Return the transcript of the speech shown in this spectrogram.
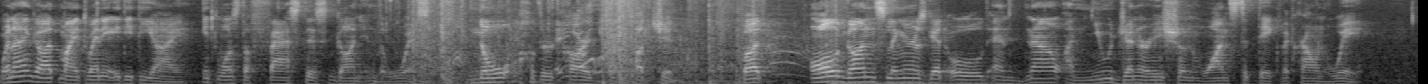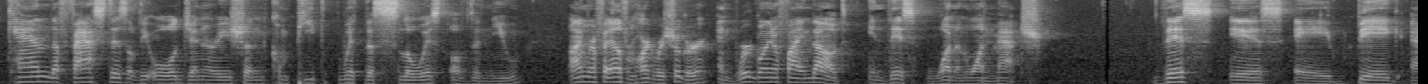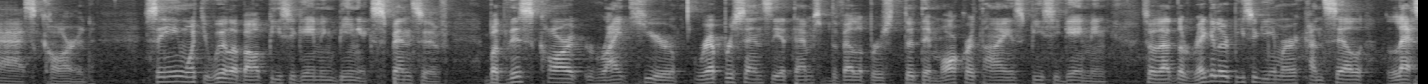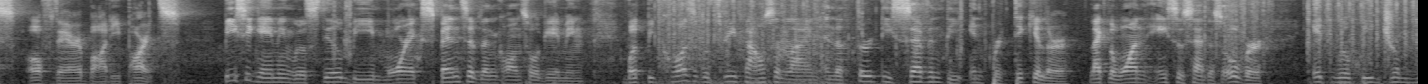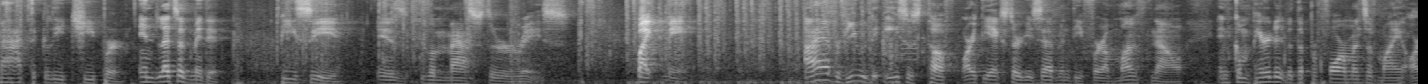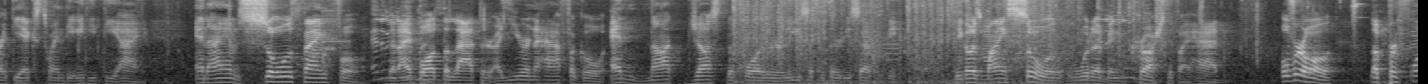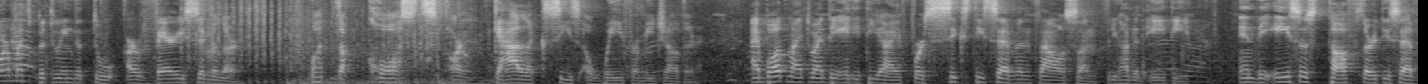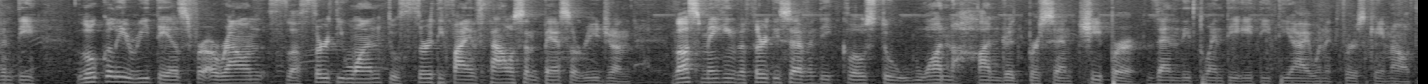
When I got my 2080 Ti, it was the fastest gun in the West. No other card could touch it. But all gunslingers get old and now a new generation wants to take the crown away. Can the fastest of the old generation compete with the slowest of the new? I'm Rafael from Hardware Sugar and we're going to find out in this one-on-one -on -one match. This is a big ass card. Saying what you will about PC gaming being expensive, but this card right here represents the attempts of developers to democratize PC gaming so that the regular PC gamer can sell less of their body parts. PC gaming will still be more expensive than console gaming, but because of the 3000 line and the 3070 in particular, like the one Asus sent us over, it will be dramatically cheaper. And let's admit it, PC is the master race. Bite me! I have reviewed the Asus TUF RTX 3070 for a month now and compared it with the performance of my RTX 2080 Ti. And I am so thankful that I bought the latter a year and a half ago and not just before the release of the 3070 because my soul would have been crushed if I had. Overall, the performance between the two are very similar, but the costs are galaxies away from each other. I bought my 2080 Ti for 67,380 and the Asus TUF 3070 locally retails for around the 31 to 35,000 peso region, thus making the 3070 close to 100% cheaper than the 2080 Ti when it first came out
